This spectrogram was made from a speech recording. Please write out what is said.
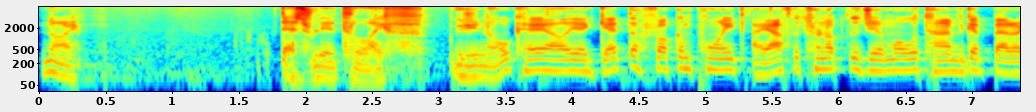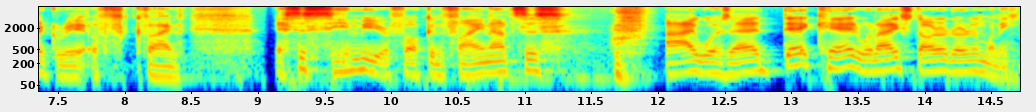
Now, that's related to life. Because you know, okay, Elliot, get the fucking point. I have to turn up the gym all the time to get better. Great, oh, fine. It's the same with your fucking finances. I was a dickhead when I started earning money.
